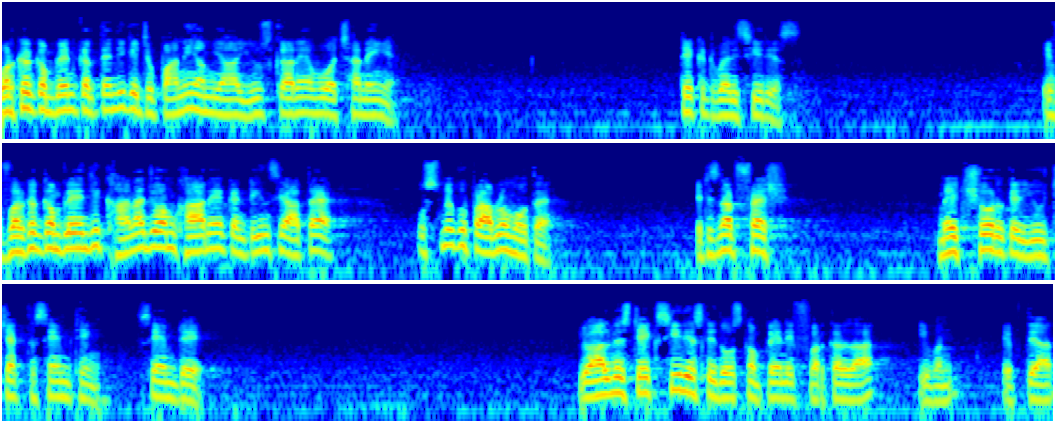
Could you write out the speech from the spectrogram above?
worker complain کرتے ہیں جی کہ جو پانی ہم یہاں یوز کر رہے ہیں وہ اچھا نہیں ہے take it very serious if worker complain جی کھانا جو ہم کھا رہے ہیں کینٹین سے آتا ہے اس میں کوئی پرابلم ہوتا ہے it is not fresh make sure کہ you check the same thing same day you always take seriously those complain if are even if they are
